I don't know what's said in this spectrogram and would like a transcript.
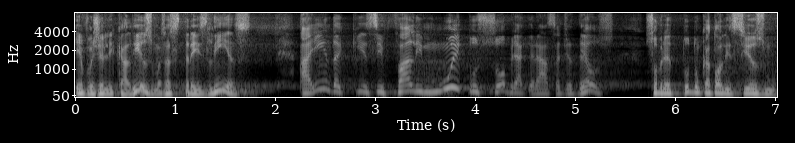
evangelicalismo, essas três linhas, ainda que se fale muito sobre a graça de Deus, sobretudo no catolicismo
